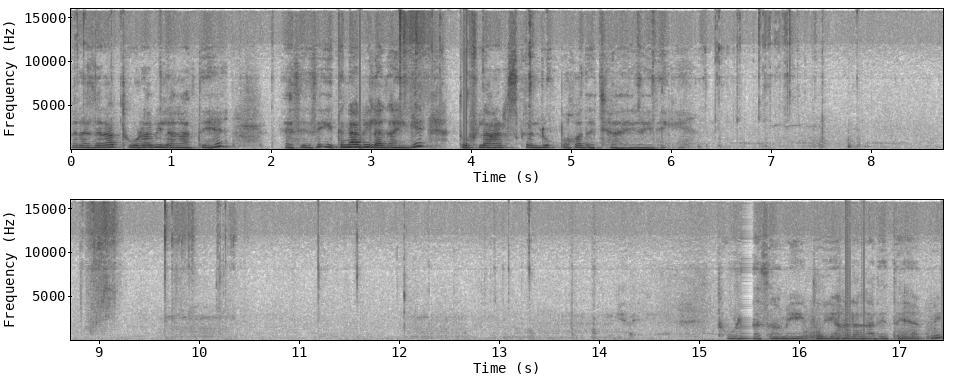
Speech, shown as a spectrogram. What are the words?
पर अगर आप थोड़ा भी लगाते हैं ऐसे ऐसे इतना भी लगाएँगे तो फ्लावर्स का लुक बहुत अच्छा आएगा, ये देखिए। थोड़ा सा हम एक तो यहाँ लगा देते हैं अपनी,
